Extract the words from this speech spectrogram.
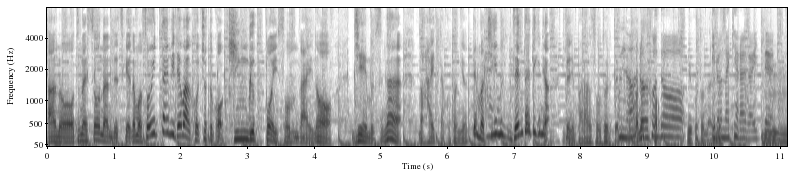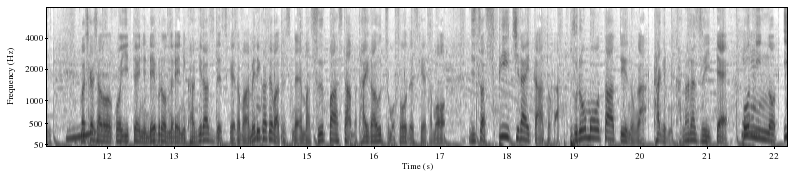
あのおとなしそうなんですけれどもそういった意味ではこうちょっとこうキングっぽい存在のジェームズが、まあ、入ったことによって、まあ、チーム全体的には非常にバランスを取れてるのかなとど。いうことになります。いろんなキャラがいて、うん。まあ、しかしあのこういったようにレブロンの例に限らずですけれどもアメリカではですね、まあ、スーパースター、まあ、タイガー・ウッズもそうですけれども実はスピーチライターとかプロモーターっていうのが陰に必ずいて本人の意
